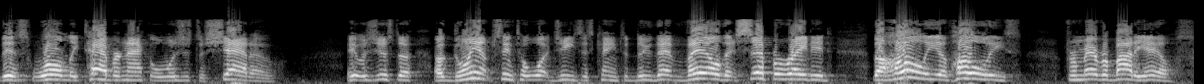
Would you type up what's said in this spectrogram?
this worldly tabernacle was just a shadow. It was just a, a glimpse into what Jesus came to do. That veil that separated the Holy of Holies from everybody else.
